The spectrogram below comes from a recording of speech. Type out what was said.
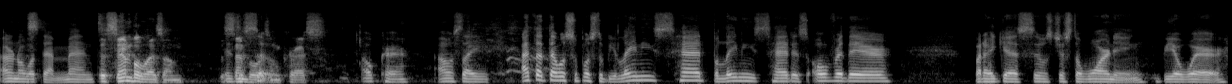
I don't know what that meant. The symbolism. The Is the sy- symbolism, Chris. Okay. I was like, I thought that was supposed to be Laynie's head, but Laynie's head is over there. But I guess it was just a warning. Be aware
